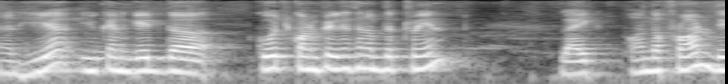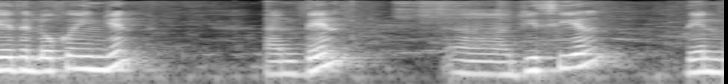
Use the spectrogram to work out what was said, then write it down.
And here you can get the coach configuration of the train like on the front there is a loco engine and then uh, GCL then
